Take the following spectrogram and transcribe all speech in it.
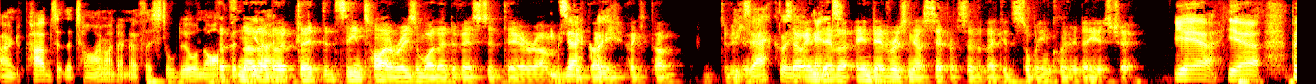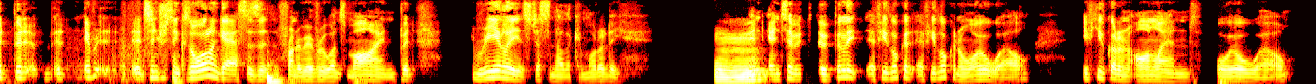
owned pubs at the time. I don't know if they still do or not. That's, but, no, no, that's the entire reason why they divested their um, exactly their pokie, pub division. Exactly. So Endeavour and, Endeavour is now separate, so that they could still be included in ESG. Yeah, yeah, but but, but every, it's interesting because oil and gas is at the front of everyone's mind, but really it's just another commodity. Mm. And, and to, to if you look at if you look at an oil well, if you've got an on-land oil well,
